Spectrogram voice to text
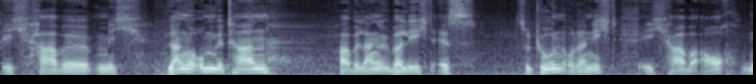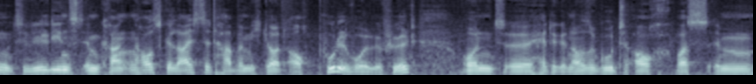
Ich habe mich lange umgetan, habe lange überlegt, es zu tun oder nicht. Ich habe auch einen Zivildienst im Krankenhaus geleistet, habe mich dort auch pudelwohl gefühlt und äh, hätte genauso gut auch was im,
